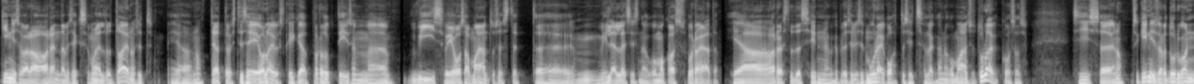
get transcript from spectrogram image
kinnisvara arendamiseks mõeldud laenusid ja noh, teatavasti see ei ole just kõige produktiivsem viis või osa majandusest, et millele siis nagu oma kasvu rajada. ja arvestades siin võib-olla selliseid murekohtasid sellega nagu majanduse tuleviku osas siis äh, noh, see kinnisvaraturg on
